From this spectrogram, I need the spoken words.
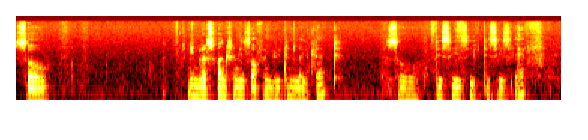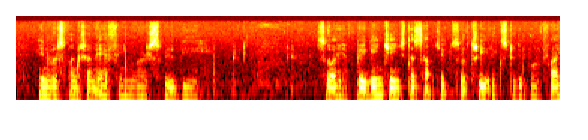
So inverse function is often written like that. So this is if this is f inverse function f inverse will be so I have to again change the subject. So 3x to the power 5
